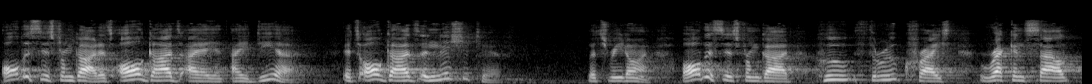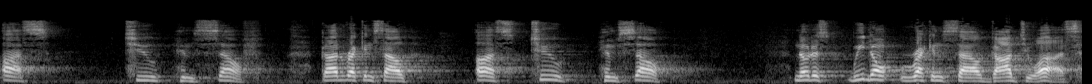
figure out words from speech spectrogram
All this is from God. It's all God's idea, it's all God's initiative. Let's read on. All this is from God, who through Christ reconciled us to himself. God reconciled us to himself Notice, we don't reconcile God to us.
